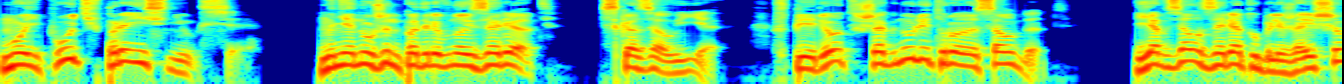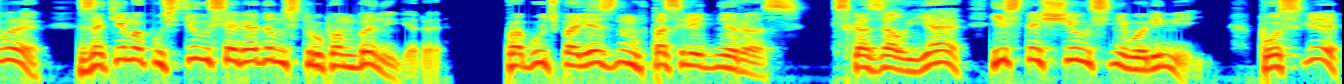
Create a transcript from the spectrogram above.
Мой путь прояснился. «Мне нужен подрывной заряд», — сказал я. Вперед шагнули трое солдат. Я взял заряд у ближайшего, затем опустился рядом с трупом Беннегера. «Побудь полезным в последний раз», — сказал я и стащил с него ремень. После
